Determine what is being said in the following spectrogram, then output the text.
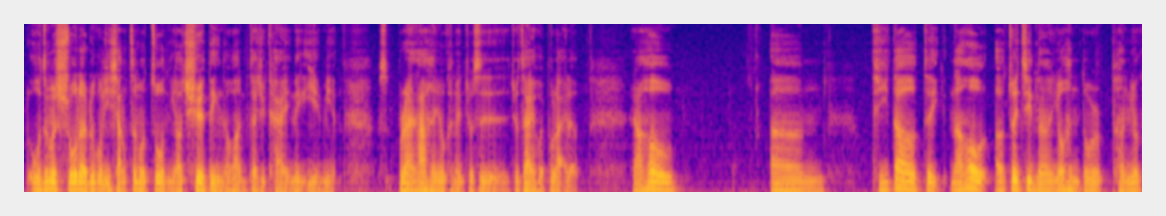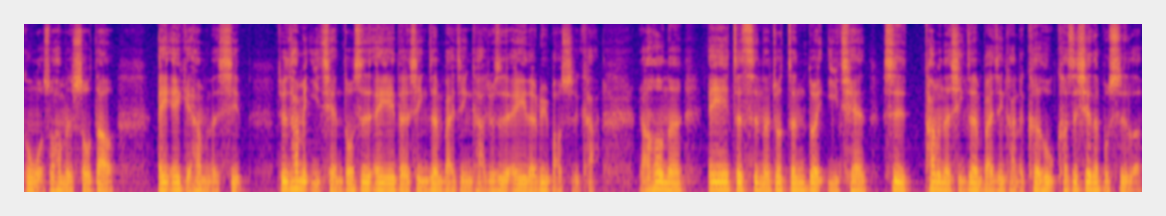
我这么说的，如果你想这么做，你要确定的话，你再去开那个页面，不然它很有可能就是就再也回不来了。然后，嗯。提到这，然后呃，最近呢，有很多朋友跟我说，他们收到 AA 给他们的信，就是他们以前都是 AA 的行政白金卡，就是 AA 的绿宝石卡。然后呢，AA 这次呢，就针对以前是他们的行政白金卡的客户，可是现在不是了，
